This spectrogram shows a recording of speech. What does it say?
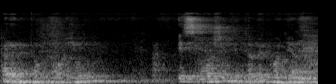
перед тобою і зложити тобі подяку.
